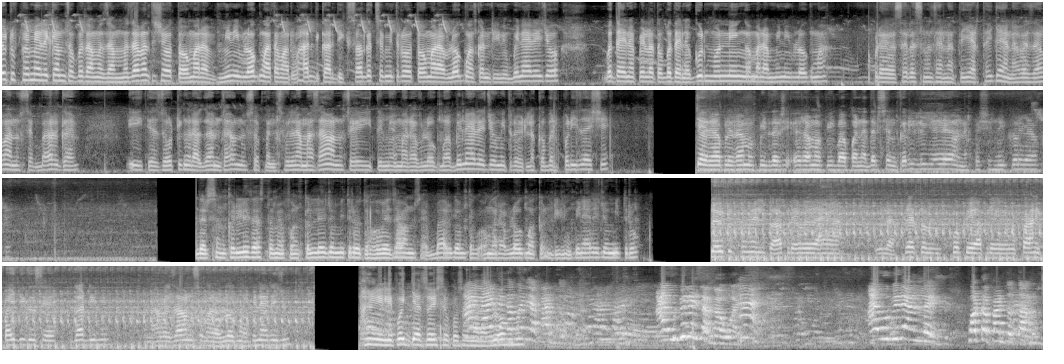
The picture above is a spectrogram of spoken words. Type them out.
YouTube family કેમ છો? બધા મજા મજામાં છો? તો અમારા મિની વ્લોગમાં તમારું હાર્દિક હાર્દિક સ્વાગત છે મિત્રો. તો અમારા વ્લોગમાં કન્ટિન્યુ બનાવી રહેજો. બધાને પહેલાં તો બધાને ગુડ મોર્નિંગ અમારા મિની વ્લોગમાં આપણે સરસ મજાના તૈયાર થઈ ગયા અને હવે જવાનું છે બાર ગામ એ તે જોટીંગડા ગામ જવાનું છે, પણ સુલામાં જવાનું છે. એ તમે અમારા વ્લોગમાં બનાવી રહેજો મિત્રો, એટલે ખબર પડી જાય છે ત્યારે આપણે રામાપીર દર્શન રામાપીર બાપાના દર્શન કરી લઈએ અને પછી નીકળીએ આપણે. દર્શન કરી લીધા તમે પણ કરી લેજો મિત્રો. તો હવે જવાનું સાહેબ બાર ગામ. તો અમારા બ્લોગમાં કન્ટિન્યુ બિના રહેજો મિત્રો. યુટ્યુબ ફેમિલી તો આપણે હવે અહીંયા ઓલા પેટ્રોલ પંપે આપણે પાણી પાઈ દીધું છે ગાડીને. અને હવે જવાનું છે અમારા બ્લોગમાં બિના રહેજો. ફાઇનલી પહોંચ્યા જોઈ શકો છો અમારા બ્લોગમાં આ ઊભી રહી જા ગાવ આ. ઊભી રહે આને લઈ. ફોટો પાડ તારો.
